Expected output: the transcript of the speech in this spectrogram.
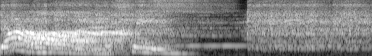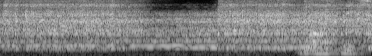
Yeah! Ah, shame. Wow, that's.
